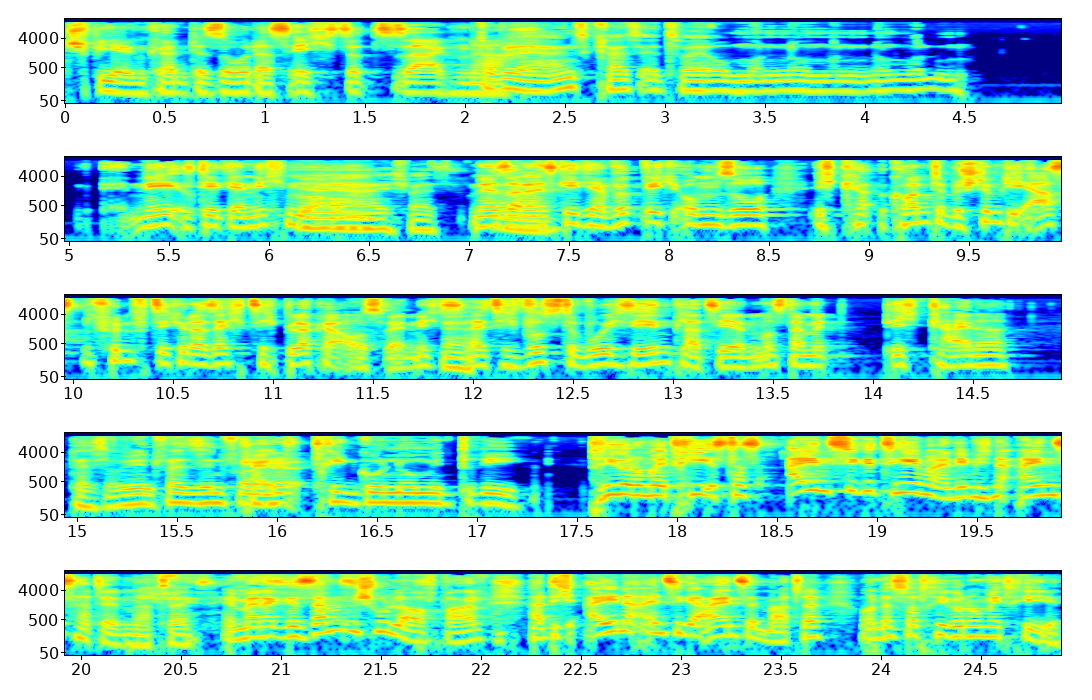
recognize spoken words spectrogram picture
spielen könnte, so dass ich sozusagen nach. Doppel R1, Kreis R2 oben, unten, oben, unten, oben, unten. Nee, es geht ja nicht nur Ja, um. ja. Ne, sondern es geht ja wirklich um so, ich konnte bestimmt die ersten 50 oder 60 Blöcke auswendig. Das heißt, ich wusste, wo ich sie hin platzieren muss, damit ich keine. Das ist auf jeden Fall sinnvoller Keine- Trigonometrie. Trigonometrie ist das einzige Thema, in dem ich eine Eins hatte in Mathe. In meiner gesamten Schullaufbahn hatte ich eine einzige Eins in Mathe und das war Trigonometrie.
